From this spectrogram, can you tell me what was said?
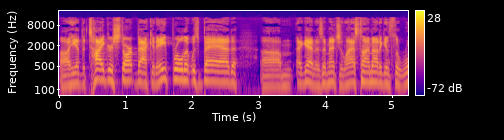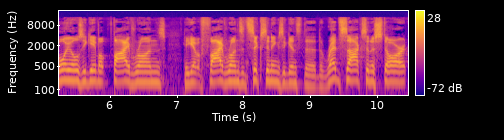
Uh, he had the Tigers start back in April that was bad. Um, again, as I mentioned, last time out against the Royals, he gave up five runs. He gave up five runs in six innings against the, the Red Sox in a start.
